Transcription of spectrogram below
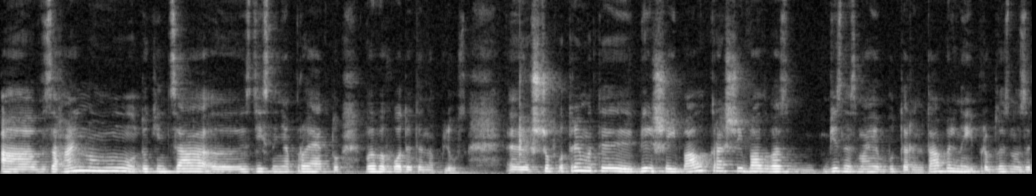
А в загальному до кінця е, здійснення проєкту ви виходите на плюс. Е, Щоб отримати більший бал, кращий бал, у вас бізнес має бути рентабельний і приблизно за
